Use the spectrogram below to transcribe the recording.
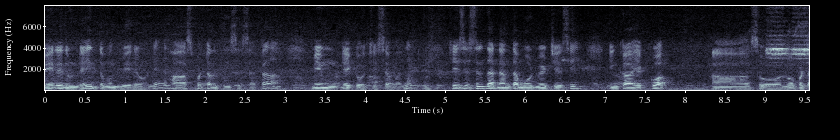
వేరేది ఉండే ఇంతకుముందు వేరే ఉండే. హాస్పిటల్ తీసేసాక మేము టేక్ ఓవర్ చేసాము అది. చేసేసి దాన్ని అంతా మోటివేట్ చేసి ఇంకా ఎక్కువ సో లోపల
